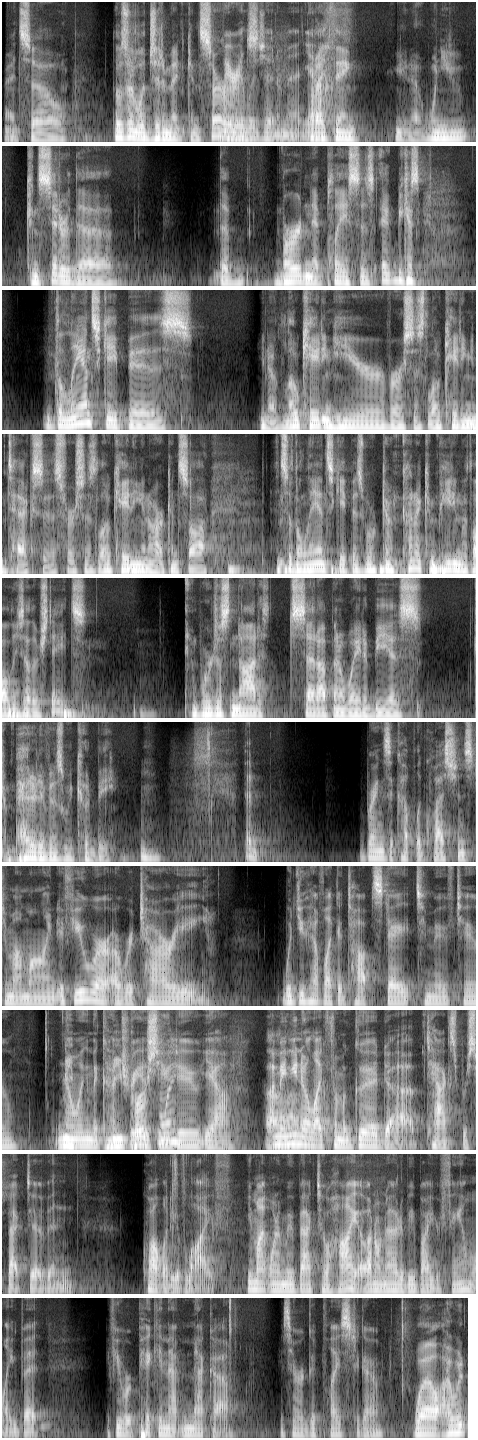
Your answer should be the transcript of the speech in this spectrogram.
Right. So those are legitimate concerns. Mm-hmm. Very legitimate, But I think you know when you consider the the burden it places eh, because the landscape is you know locating here versus locating in Texas versus locating in Arkansas and so the landscape is we're com- kind of competing with all these other states and we're just not set up in a way to be as competitive as we could be That brings a couple of questions to my mind. If you were a retiree, would you have like a top state to move to, knowing the country as you? Uh, do? Yeah, I mean, you know, like from a good uh, tax perspective and quality of life. You might want to move back to Ohio. I don't know to be by your family, but if you were picking that mecca, is there a good place to go? well i would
